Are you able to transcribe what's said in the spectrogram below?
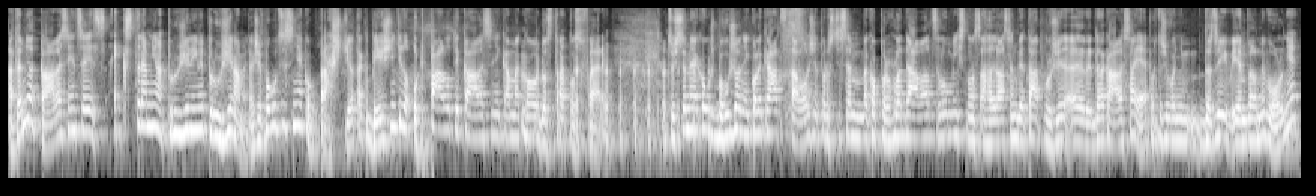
A ten měl klávesnici s extrémně napruženými pružinami. Takže pokud jsi si jako praštil, tak běžně ti to odpálo ty klávesy někam jako do stratosféry. Což se mi jako už bohužel několikrát stalo, že prostě jsem jako prohledával celou místnost a hledal jsem, kde ta, pruži, eh, kde ta klávesa je, protože oni drží jen velmi volně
